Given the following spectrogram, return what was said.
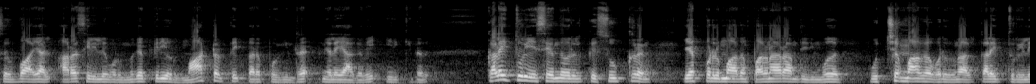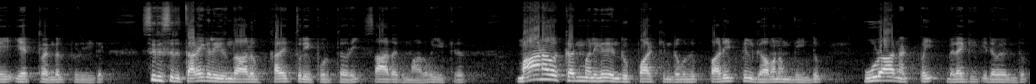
செவ்வாயால் அரசியலில் ஒரு மிகப்பெரிய ஒரு மாற்றத்தை பெறப்போகின்ற நிலையாகவே இருக்கின்றது. கலைத்துறையை சேர்ந்தவர்களுக்கு சுக்கரன் ஏப்ரல் மாதம் பதினாறாம் தேதி முதல் உச்சமாக வருவதனால் கலைத்துறையிலே ஏற்றங்கள் பெறுவீர்கள். சிறு சிறு தடைகள் இருந்தாலும் கலைத்துறை பொறுத்தவரை சாதகமாகவே இருக்கிறது. மாணவ கண்மணிகள் என்று பார்க்கின்ற பொழுது படிப்பில் கவனம் வேண்டும் கூடா நட்பை விலகிட வேண்டும்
